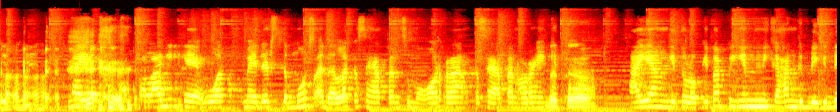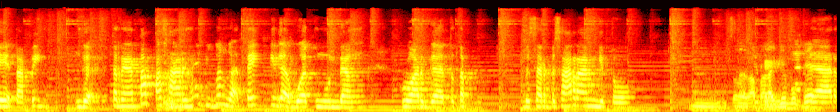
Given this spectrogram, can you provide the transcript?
Kayak apalagi kayak what matters the most adalah kesehatan semua orang, kesehatan orang yang kita Betul. sayang gitu loh. Kita pingin nikahan gede-gede tapi nggak ternyata pas harinya juga nggak tega buat ngundang keluarga tetap besar-besaran gitu. Hmm, apalagi mungkin Sadar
